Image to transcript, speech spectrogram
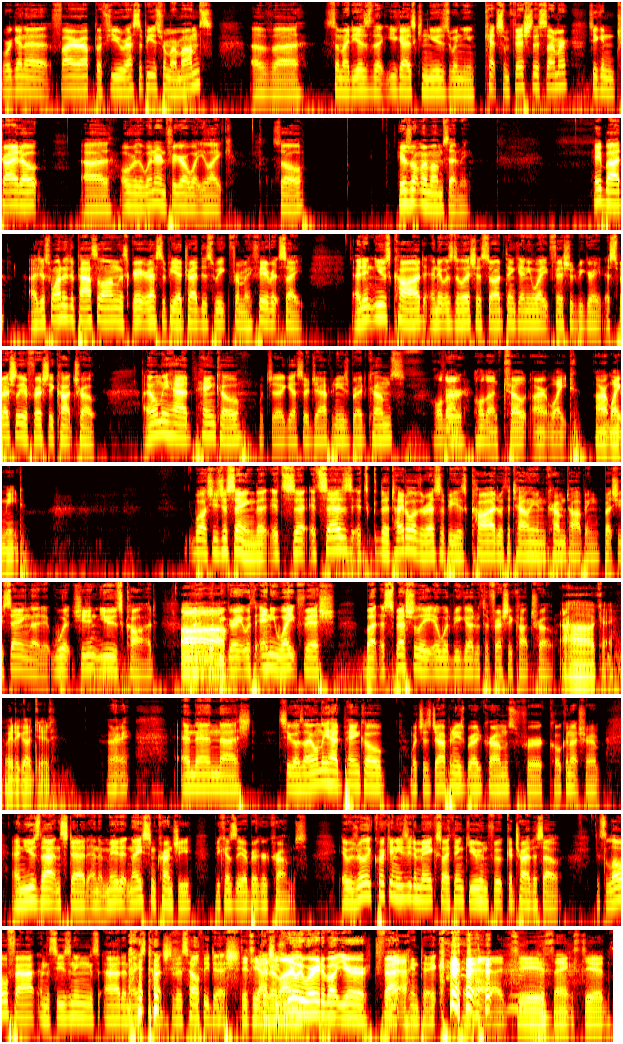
We're gonna fire up a few recipes from our moms of uh, some ideas that you guys can use when you catch some fish this summer, so you can try it out uh, over the winter and figure out what you like. So, here's what my mom sent me. Hey, bud. I just wanted to pass along this great recipe I tried this week from my favorite site. I didn't use cod, and it was delicious, so I'd think any white fish would be great, especially a freshly caught trout. I only had panko, which I guess are Japanese breadcrumbs. Hold on. Hold on. Trout aren't white. Aren't white meat. Well, she's just saying that it's uh, it says it's the title of the recipe is cod with Italian crumb topping, but she's saying that it would she didn't use cod, but it would be great with any white fish, but especially it would be good with a freshly caught trout. Oh, okay. Way to go, dude. All right. And then uh, she goes, I only had panko, which is Japanese breadcrumbs for coconut shrimp, and used that instead, and it made it nice and crunchy because they are bigger crumbs. It was really quick and easy to make, so I think you and Fook could try this out. It's low fat, and the seasonings add a nice touch to this healthy dish. Did he 'Cause she's really worried about your fat Yeah. intake. Yeah, Jeez, thanks, dude.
